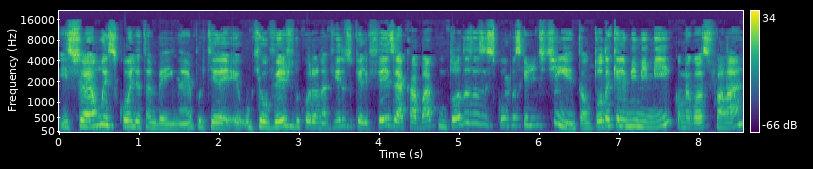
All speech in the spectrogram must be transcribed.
isso é uma escolha também, né, porque o que eu vejo do coronavírus, o que ele fez é acabar com todas as desculpas que a gente tinha. Então, todo aquele mimimi, como eu gosto de falar,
